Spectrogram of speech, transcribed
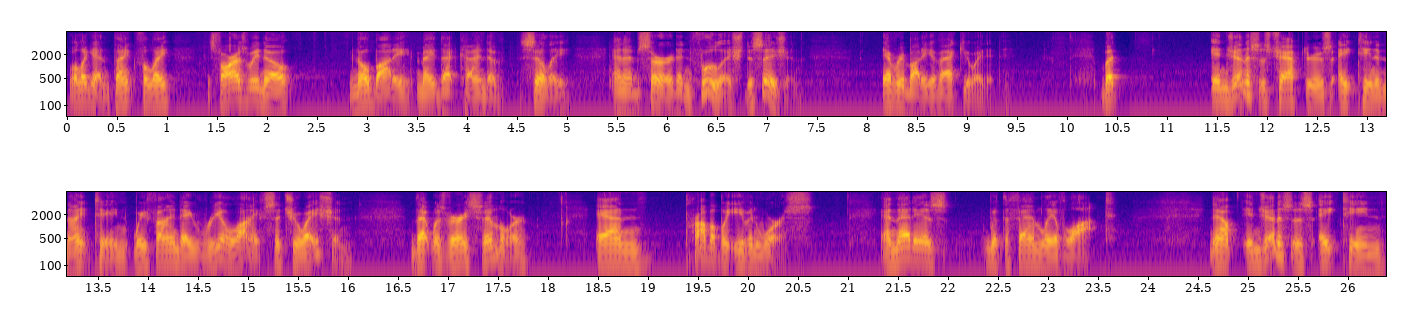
Well, again, thankfully, as far as we know, nobody made that kind of silly and absurd and foolish decision. Everybody evacuated. But in Genesis chapters 18 and 19, we find a real life situation that was very similar and probably even worse. And that is with the family of Lot. Now, in Genesis 18,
